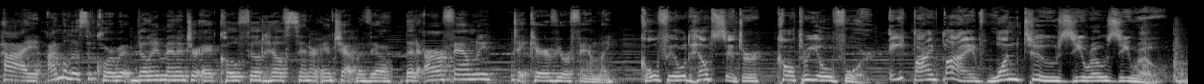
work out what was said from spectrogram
Hi, I'm Melissa Corbett, billing manager at Coalfield Health Center in Chapmanville. Let our family take care of your family. Coalfield Health Center, call 304 855 1200.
